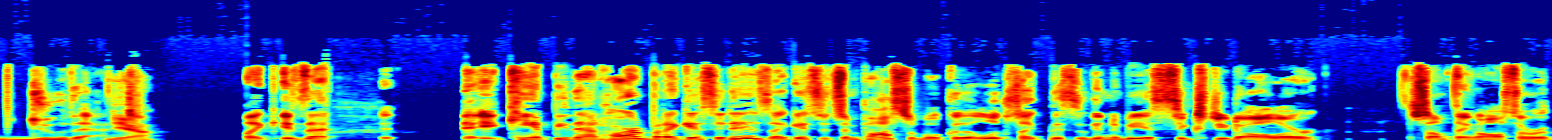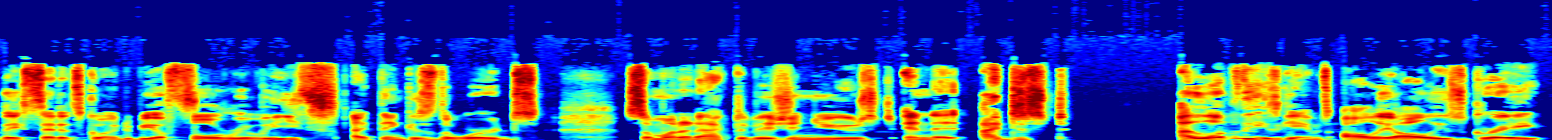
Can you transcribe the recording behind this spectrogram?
Do that. Yeah. Like is that it can't be that hard, but I guess it is. I guess it's impossible because it looks like this is going to be a $60 something also, or they said it's going to be a full release, I think is the words someone at Activision used. And it, I just, I love these games. OlliOlli's great.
